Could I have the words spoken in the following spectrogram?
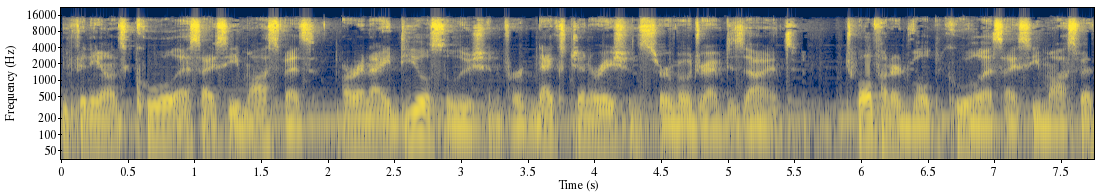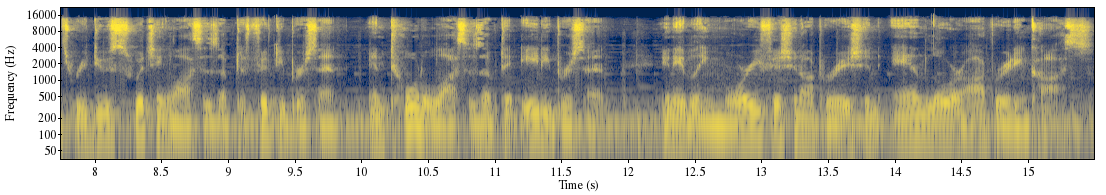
Infineon's cool SiC MOSFETs are an ideal solution for next generation servo drive designs. 1200 volt cool SiC MOSFETs reduce switching losses up to 50% and total losses up to 80%, enabling more efficient operation and lower operating costs.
